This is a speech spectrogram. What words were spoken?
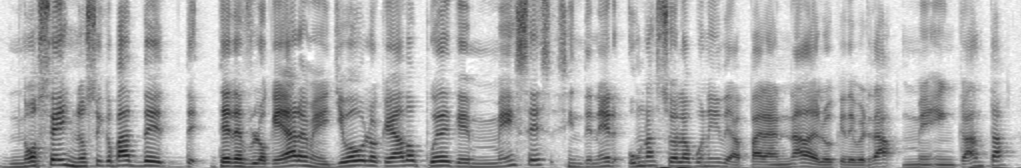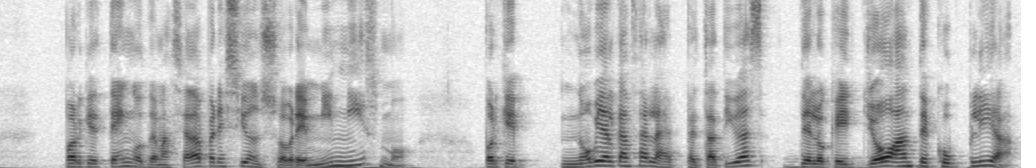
no sé, no soy capaz de, desbloquearme. Llevo bloqueado puede que meses sin tener una sola buena idea para nada de lo que de verdad me encanta. Porque tengo demasiada presión sobre mí mismo. Porque no voy a alcanzar las expectativas de lo que yo antes cumplía.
